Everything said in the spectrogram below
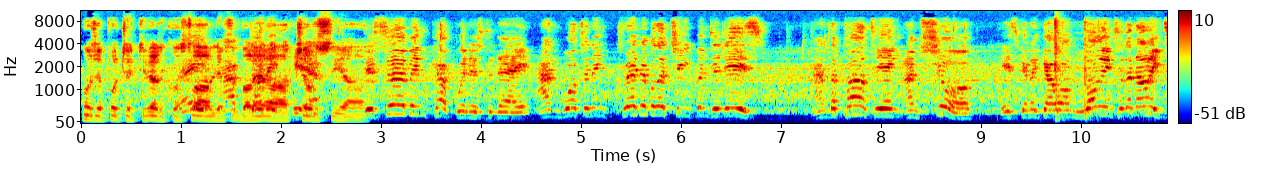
Može početi veliko slavlje futbalera Chelsea-a. Deserving cup winners today And what an incredible achievement it is. The partying, I'm sure, is going to go on long into the night.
